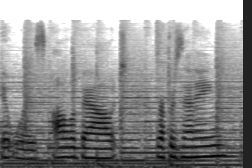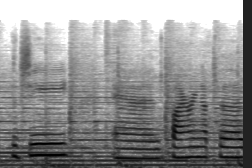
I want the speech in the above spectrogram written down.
It was all about representing the G and firing up the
